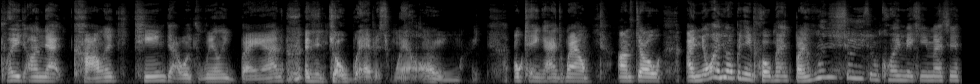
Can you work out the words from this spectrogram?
played on that college team that was really bad, and then Joe Webb as well. Oh my. Okay, guys. Well, um, so I know I don't have any programs, but I want to show you some coin making methods.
